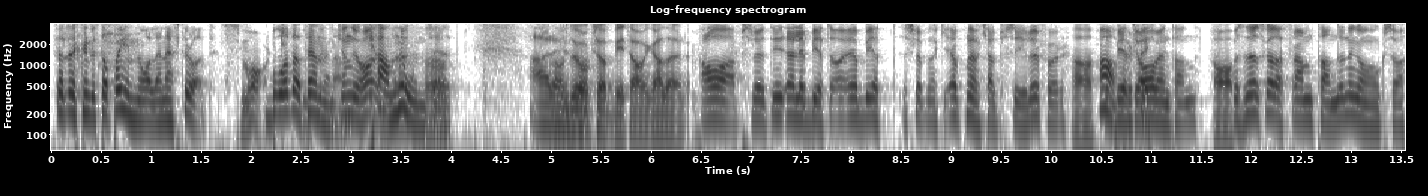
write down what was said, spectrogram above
Så att jag kunde stoppa in nålen efteråt. Smart. Båda tänderna. kan du ha den Kanon där. säger Ja. jag. Ja, Ja, du har också bitit av i gaddar eller? Ja absolut. Eller bet, jag bet, släppte, jag öppnade kalpsyler för. Ja. Då bet jag av en tand. Ja. Men sen har jag skadat framtanden en gång också.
